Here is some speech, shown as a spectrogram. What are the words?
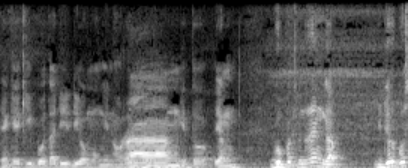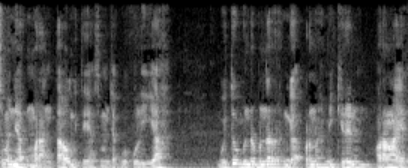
yang kayak Kibo tadi diomongin orang gitu. Yang gue pun sebenarnya nggak jujur gue semenjak merantau gitu ya semenjak gue kuliah gue tuh bener-bener nggak pernah mikirin orang lain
